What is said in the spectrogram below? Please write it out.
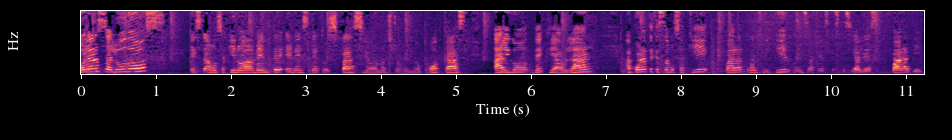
Hola, saludos. Estamos aquí nuevamente en este tu espacio, nuestro querido podcast, algo de qué hablar. Acuérdate que estamos aquí para transmitir mensajes especiales para ti.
